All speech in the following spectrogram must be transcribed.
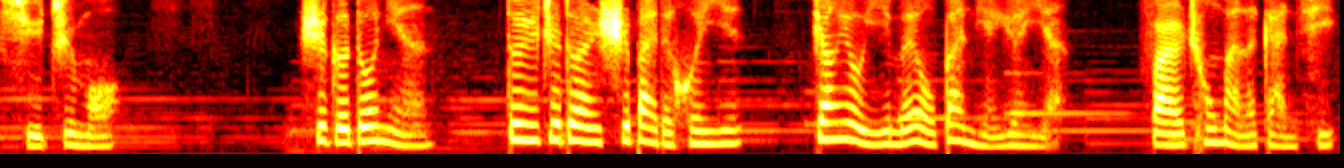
徐志摩。时隔多年，对于这段失败的婚姻，张幼仪没有半点怨言。反而充满了感激，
